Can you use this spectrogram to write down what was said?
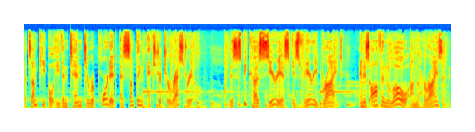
that some people even tend to report it as something extraterrestrial. This is because Sirius is very bright and is often low on the horizon,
